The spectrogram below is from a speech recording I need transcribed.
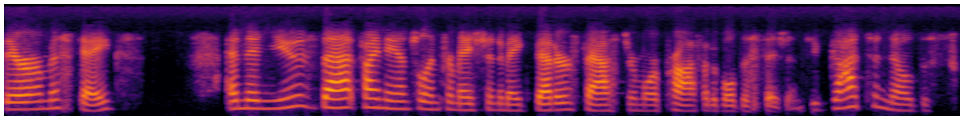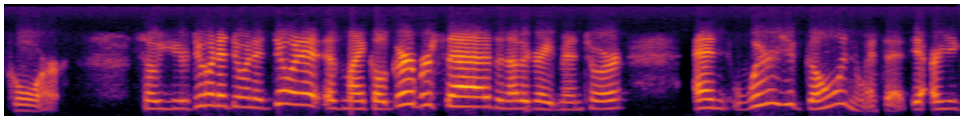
there are mistakes. And then use that financial information to make better, faster, more profitable decisions. You've got to know the score. So you're doing it, doing it, doing it, as Michael Gerber says, another great mentor. And where are you going with it? Are you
